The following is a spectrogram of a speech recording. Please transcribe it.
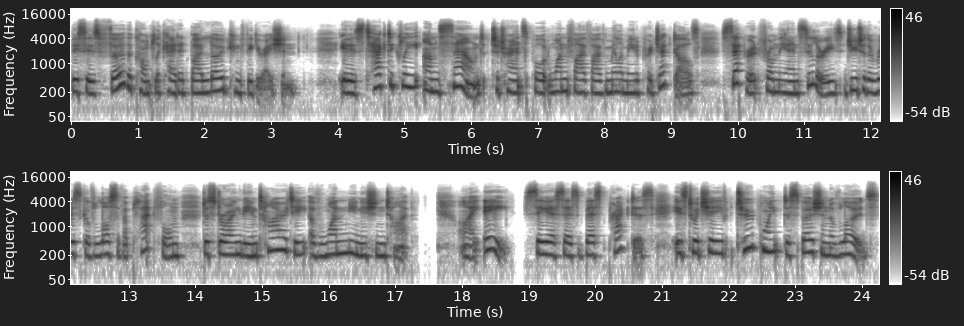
This is further complicated by load configuration. It is tactically unsound to transport 155mm projectiles separate from the ancillaries due to the risk of loss of a platform destroying the entirety of one munition type, i.e., CSS best practice is to achieve two point dispersion of loads.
